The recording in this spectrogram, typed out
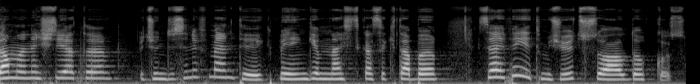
Zaman nəşriyyatı 3-cü sinif məntiq, beyin gimnastikası kitabı, səhifə 73, sual 9.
